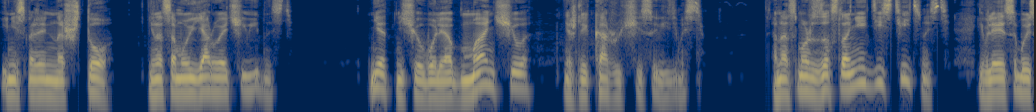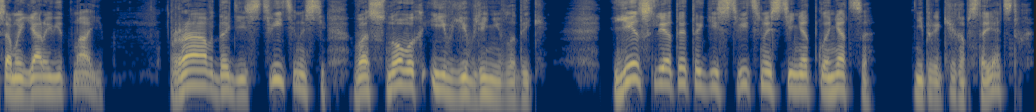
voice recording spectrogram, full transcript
и несмотря ни на что, ни на самую ярую очевидность. Нет ничего более обманчивого, нежели кажущаяся видимость. Она сможет заслонить действительность, являя собой самый ярый вид Майи. Правда действительности в основах и в явлении владыки. Если от этой действительности не отклоняться ни при каких обстоятельствах,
